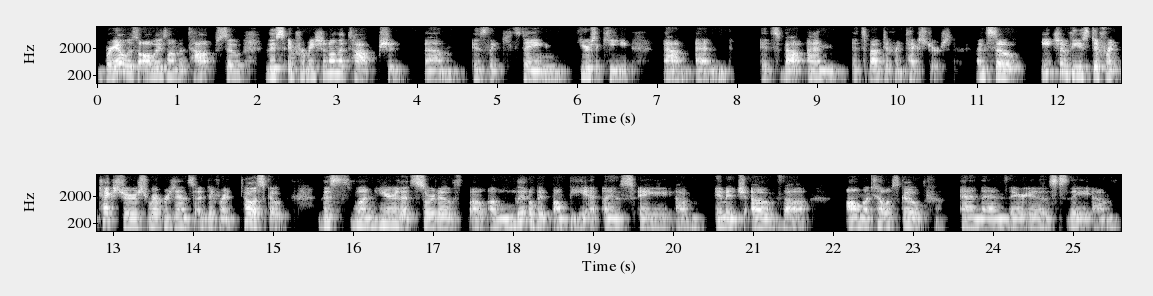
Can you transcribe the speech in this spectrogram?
Braille is always on the top. So this information on the top should um, is the saying, here's a key. Um, and it's about, and it's about different textures. And so each of these different textures represents a different telescope. This one here that's sort of a, a little bit bumpy is a um, image of the ALMA telescope. And then there is the um,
